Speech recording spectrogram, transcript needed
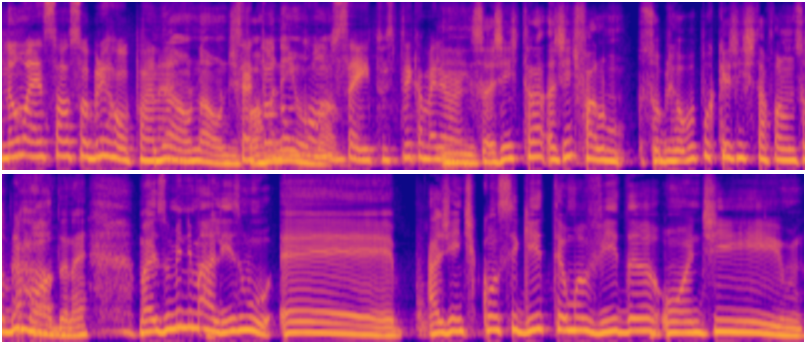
não é só sobre roupa, né? Não, não, de Isso é forma todo nenhuma. um conceito. Explica melhor. Isso, a gente, tra- a gente fala sobre roupa porque a gente tá falando sobre Aham. moda, né? Mas o minimalismo é a gente conseguir ter uma vida onde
